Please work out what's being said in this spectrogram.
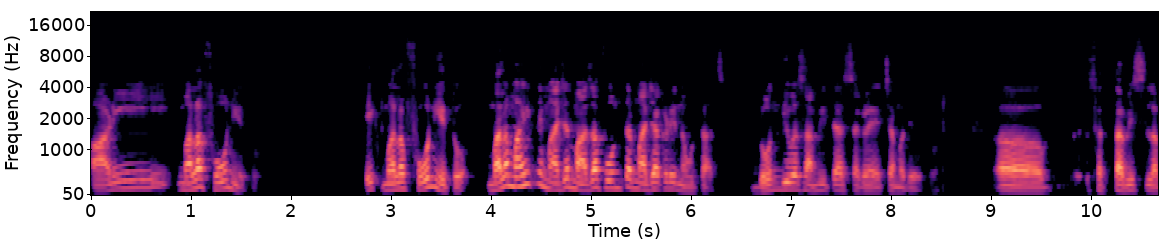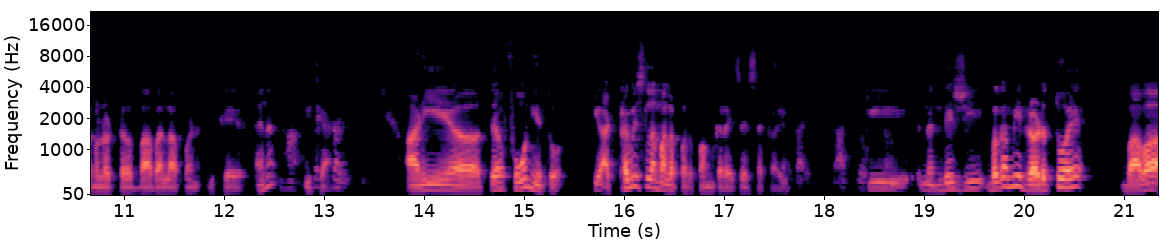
आणि मला फोन येतो. एक मला फोन येतो. मला माहीत नाही माझ्या माझा फोन तर माझ्याकडे नव्हताच. दोन दिवस आम्ही त्या सगळ्या याच्यामध्ये होतो. अं, सत्तावीसला मला वाटतं बाबाला आपण इथे आहे ना? इथे आणलं. आणि तेव्हा फोन येतो की अठ्ठावीसला मला परफॉर्म करायचं आहे सकाळी. की नंदेशजी बघा मी रडतोय. बाबा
